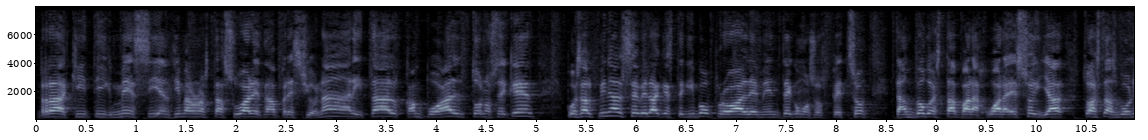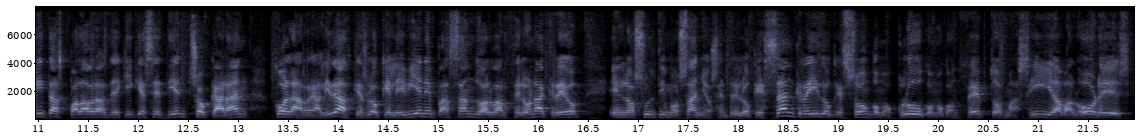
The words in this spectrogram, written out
Rakitic, Messi, encima no está Suárez a presionar y tal, campo alto, no sé qué, pues al final se verá que este equipo probablemente, como sospecho, tampoco está para jugar a eso y ya todas estas bonitas palabras de Quique Setién chocarán con la realidad, que es lo que le viene pasando al Barcelona, creo, en los últimos años, entre lo que se han creído que son como club, como conceptos, masía, valores,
